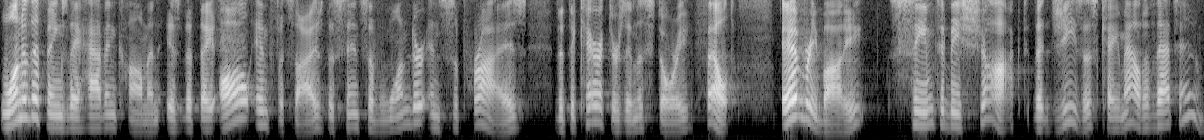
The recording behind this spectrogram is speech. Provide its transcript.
One of the things they have in common is that they all emphasize the sense of wonder and surprise that the characters in the story felt. Everybody seemed to be shocked that Jesus came out of that tomb.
